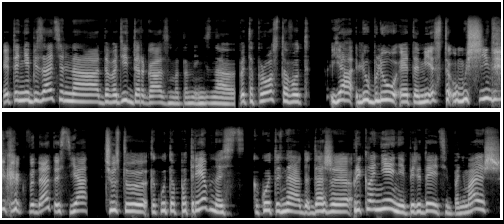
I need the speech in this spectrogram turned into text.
это не обязательно доводить до оргазма, там, я не знаю. Это просто вот я люблю это место у мужчины, как бы, да, то есть я чувствую какую-то потребность, какое-то, не знаю, даже преклонение перед этим, понимаешь?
